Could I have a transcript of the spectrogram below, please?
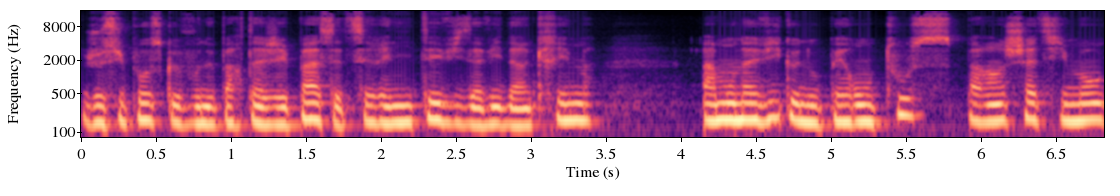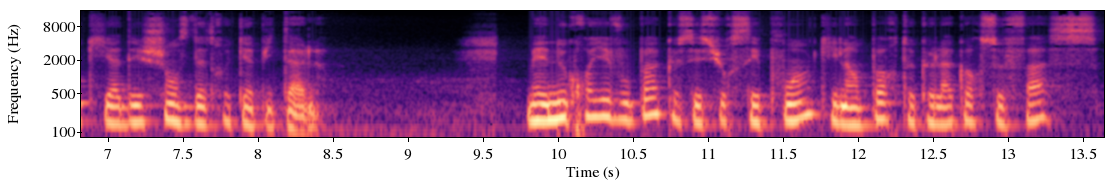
Je suppose que vous ne partagez pas cette sérénité vis-à-vis d'un crime, à mon avis que nous paierons tous par un châtiment qui a des chances d'être capital. Mais ne croyez-vous pas que c'est sur ces points qu'il importe que l'accord se fasse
